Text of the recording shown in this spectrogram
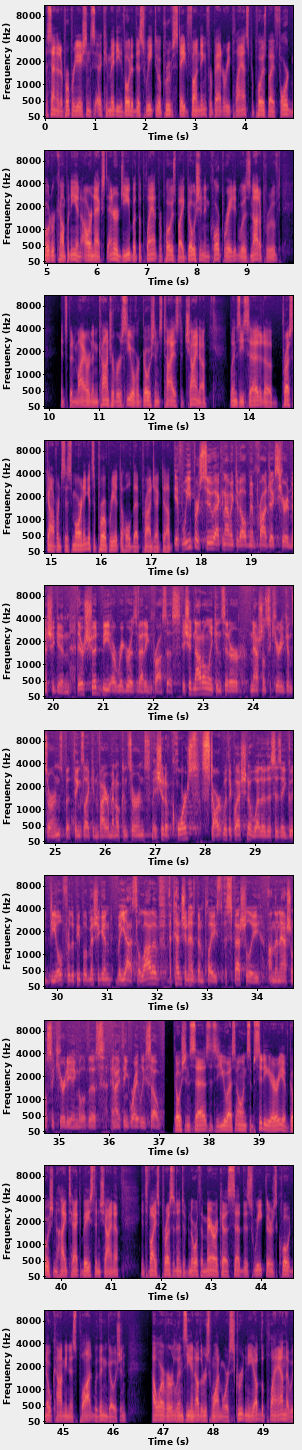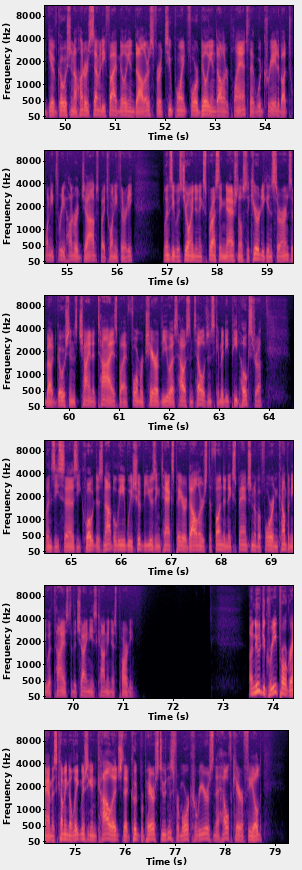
The Senate Appropriations Committee voted this week to approve state funding for battery plants proposed by Ford Motor Company and Our Next Energy, but the plant proposed by Gotion Incorporated was not approved. It's been mired in controversy over Gotion's ties to China. Lindsay said at a press conference this morning it's appropriate to hold that project up. If we pursue economic development projects here in Michigan, there should be a rigorous vetting process. It should not only consider national security concerns, but things like environmental concerns. It should, of course, start with the question of whether this is a good deal for the people of Michigan. But yes, a lot of attention has been placed, especially on the national security angle of this, and I think rightly so. Gotion says it's a U.S. owned subsidiary of Gotion High Tech based in China. Its vice president of North America said this week there's, quote, no communist plot within Gotion. However, Lindsay and others want more scrutiny of the plan that would give Gotion $175 million for a $2.4 billion plant that would create about 2,300 jobs by 2030. Lindsay was joined in expressing national security concerns about Gotion's China ties by former chair of the U.S. House Intelligence Committee, Pete Hoekstra. Lindsay says he, quote, does not believe we should be using taxpayer dollars to fund an expansion of a foreign company with ties to the Chinese Communist Party. A new degree program is coming to Lake Michigan College that could prepare students for more careers in the healthcare field.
